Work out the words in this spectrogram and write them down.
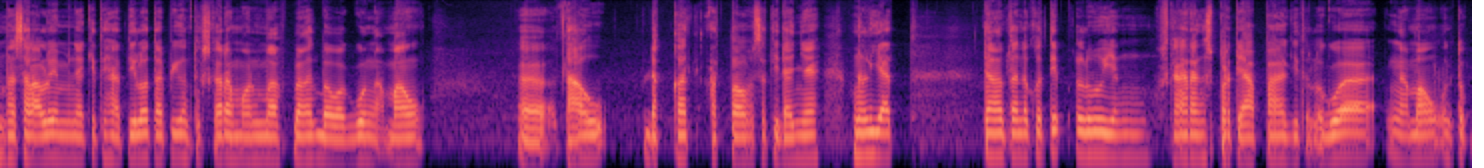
masa lalu yang menyakiti hati lo. Tapi untuk sekarang mohon maaf banget bahwa gue nggak mau uh, tahu dekat atau setidaknya ngeliat dalam tanda kutip lu yang sekarang seperti apa gitu loh. Gue nggak mau untuk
